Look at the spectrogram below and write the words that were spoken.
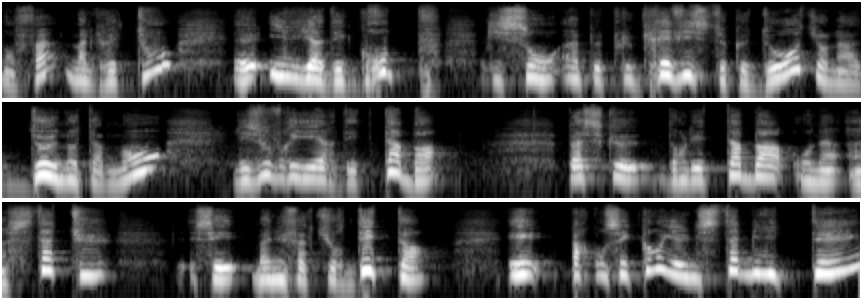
Mais enfin, malgré tout, euh, il y a des groupes qui sont un peu plus grévistes que d'autres. Il y en a deux notamment, les ouvrières des tabacs, parce que dans les tabacs on a un statut, c'est manufacture d'État et par conséquent, il y a une stabilité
